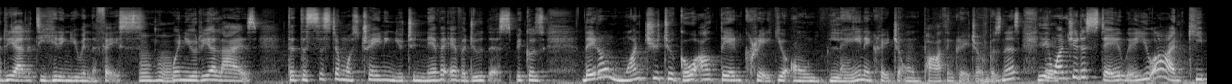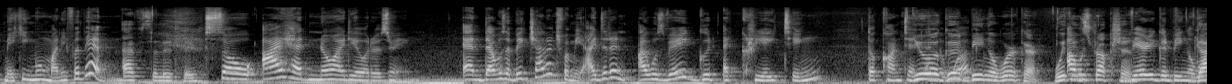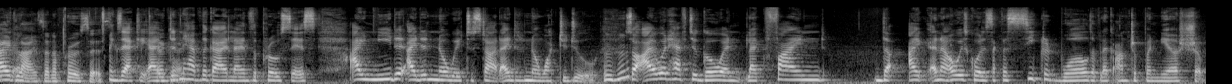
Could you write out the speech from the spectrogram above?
reality hitting you in the face mm-hmm. when you realize that the system was training you to never ever do this because they don't want you to go out there and create your own lane and create your own path and create your own business. They want you to stay where you are and keep making more money for them. Absolutely. So I had no idea what I was doing. And that was a big challenge for me. I didn't I was very good at creating the content You were good work. being a worker with I instruction, very good being a worker. guidelines and a process. Exactly. I Okay. didn't have the guidelines, the process. I needed. I didn't know where to start. I didn't know what to do. Mm-hmm. So I would have to go and like find the. I and I always call it like the secret world of like entrepreneurship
